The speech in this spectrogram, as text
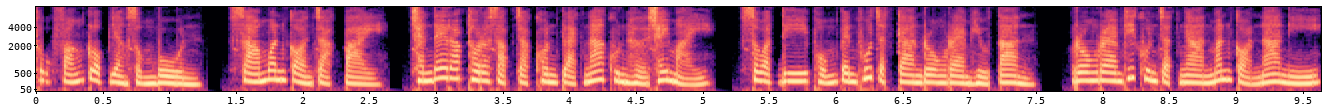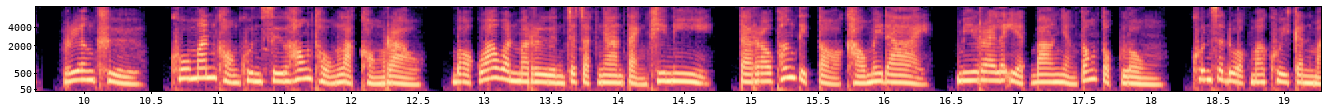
ถูกฝังกลบอย่างสมบูรณ์สามวันก่อนจากไป ฉันได้รับโทรศัพท์จากคนแปลกหน้าคุณเหอใช่ไหม สวัสดีผมเป็นผู้จัดการโรงแรมฮิลตัน โรงแรมที่คุณจัดงานมั่นก่อนหน้านี้ เรื่องคือ คู่มั่นของคุณซื้อห้องโถงหลักของเรา บอกว่าวันมะรืนจะจัดงานแต่งที่นี่ แต่เราเพิ่งติดต่อเขาไม่ได้ มีรายละเอียดบางอย่างต้องตกลง คุณสะดวกมาคุยกันไหม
